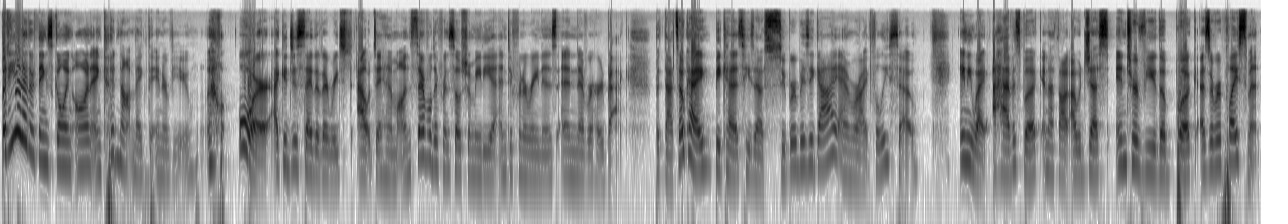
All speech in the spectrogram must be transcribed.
But he had other things going on and could not make the interview. or I could just say that I reached out to him on several different social media and different arenas and never heard back. But that's okay because he's a super busy guy and rightfully so. Anyway, I have his book and I thought I would just interview the book as a replacement.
